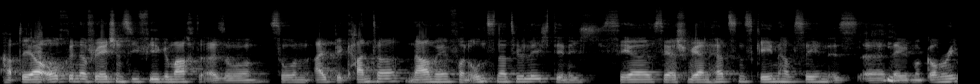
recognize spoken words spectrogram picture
habt ihr ja auch in der Free Agency viel gemacht. Also so ein altbekannter Name von uns natürlich, den ich sehr, sehr schweren Herzens gehen habe sehen, ist äh, David Montgomery.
